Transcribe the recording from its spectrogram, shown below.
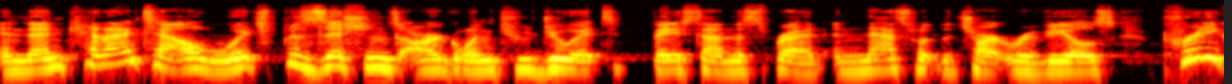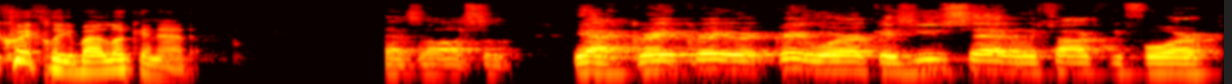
And then can I tell which positions are going to do it based on the spread? And that's what the chart reveals pretty quickly by looking at it. That's awesome. Yeah, great, great, great work. As you said, and we talked before,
